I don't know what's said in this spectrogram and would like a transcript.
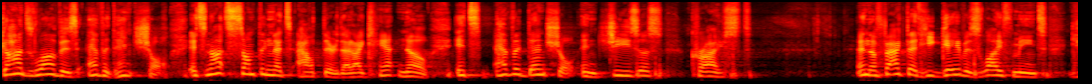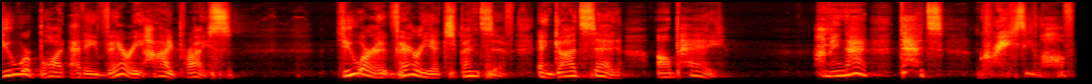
God's love is evidential. It's not something that's out there that I can't know. It's evidential in Jesus Christ. And the fact that he gave his life means you were bought at a very high price. You are very expensive. And God said, I'll pay. I mean, that, that's crazy love.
